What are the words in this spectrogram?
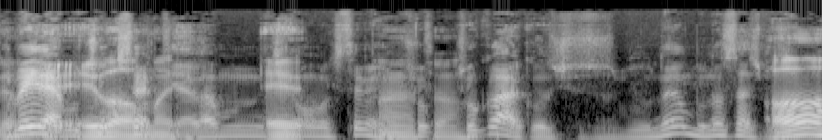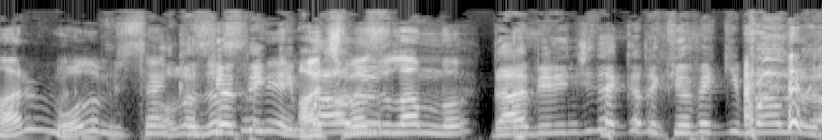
Beyler bu Ev çok sert ya. Ben bunun için Evet. olmak istemiyorum. Ha, çok, tamam. çok ağır konuşuyorsunuz. Bu ne? Bu nasıl saçma? Aa harbi mi? Oğlum biz sen Oğlum kızasın köpek diye. gibi- Açmaz ulan bu. Daha birinci dakikada köpek gibi bağlıyordu.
